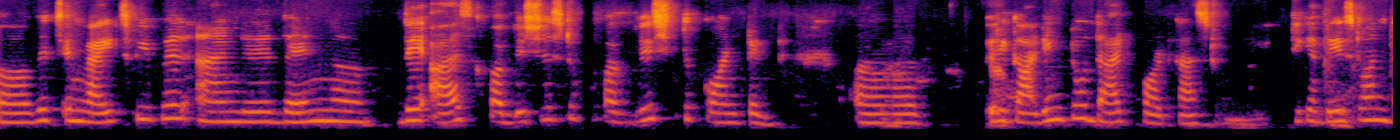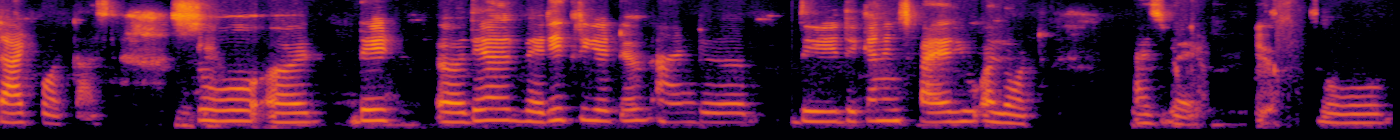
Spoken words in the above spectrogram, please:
Uh, which invites people and uh, then uh, they ask publishers to publish the content uh, regarding to that podcast only. okay based on that podcast. So uh, they uh, they are very creative and uh, they they can inspire you a lot as well. Yeah. so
